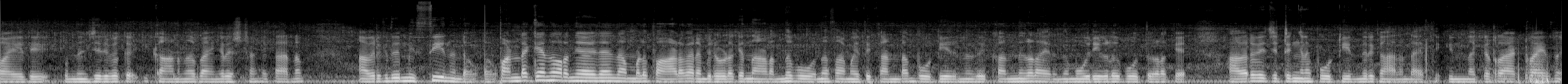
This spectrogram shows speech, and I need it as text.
വയൽ കുന്നും ചെരുവൊക്കെ കാണുന്നത് ഭയങ്കര ഇഷ്ടമാണ്. കാരണം അവർക്കിത് മിസ് ചെയ്യുന്നുണ്ടാവും. പണ്ടൊക്കെ എന്ന് പറഞ്ഞു കഴിഞ്ഞാൽ നമ്മൾ പാടവരമ്പിലൂടെയൊക്കെ നടന്നു പോകുന്ന സമയത്ത് കണ്ടം പൂട്ടിയിരുന്നത് കന്നുകളായിരുന്നു മൂരികൾ പൂത്തുകളൊക്കെ. അവരെ വെച്ചിട്ട് ഇങ്ങനെ പൂട്ടിയിരുന്നൊരു കാലം ഉണ്ടായിരുന്നു. ഇന്നൊക്കെ ട്രാക്ടറായിരുന്നു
